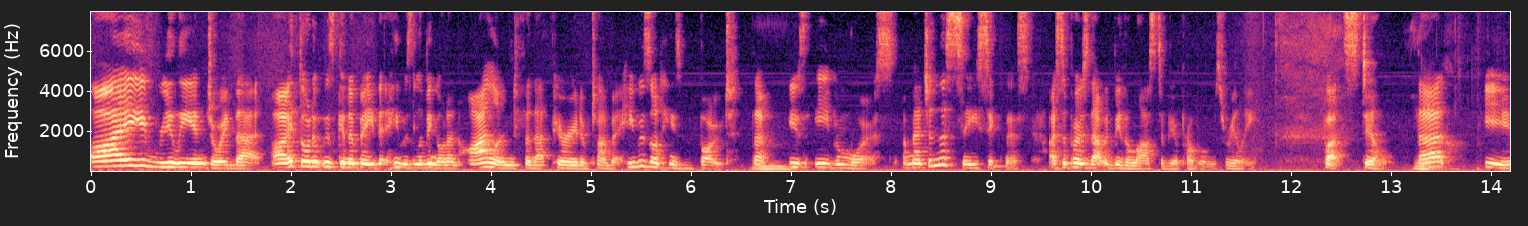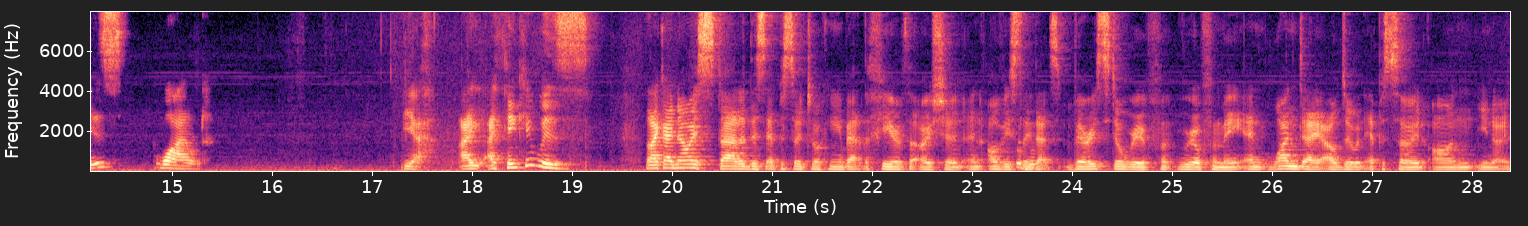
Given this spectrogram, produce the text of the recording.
I really enjoyed that. I thought it was going to be that he was living on an island for that period of time, but he was on his boat. That mm. is even worse. Imagine the seasickness. I suppose that would be the last of your problems, really. But still, that is wild. Yeah, I, I think it was like I know I started this episode talking about the fear of the ocean, and obviously mm-hmm. that's very still real for, real for me. And one day I'll do an episode on you know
